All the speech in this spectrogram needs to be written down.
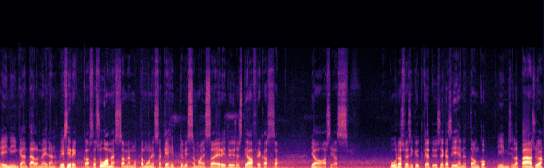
ei niinkään täällä meidän vesirikkaassa Suomessamme, mutta monissa kehittyvissä maissa, erityisesti Afrikassa ja Aasiassa. Puhdas vesi kytkeytyy sekä siihen, että onko ihmisillä pääsyä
